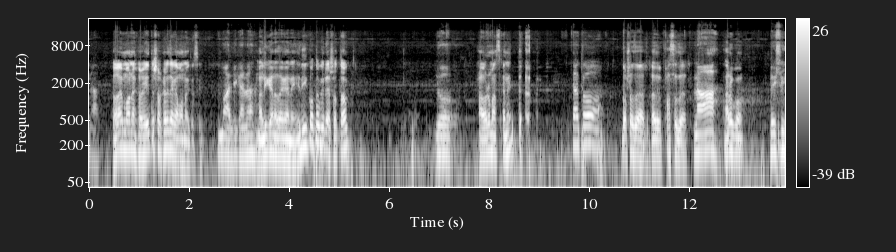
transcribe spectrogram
না। হয় মনে হয় এই তো সরকারি জায়গা মনে হইতেছে। মালিকানা। মালিকানা জায়গা নেই। এদিকে কত করে শতক হাওড়ের মাঝখানে? এটা তো দশ হাজার পাঁচ হাজার। না। আরও কম? বেশি।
